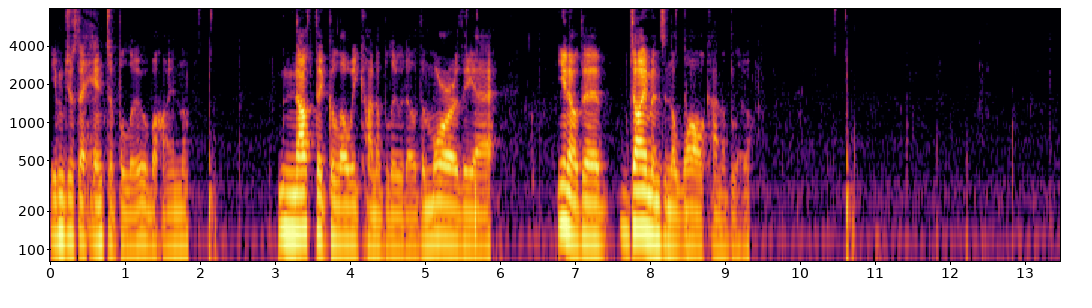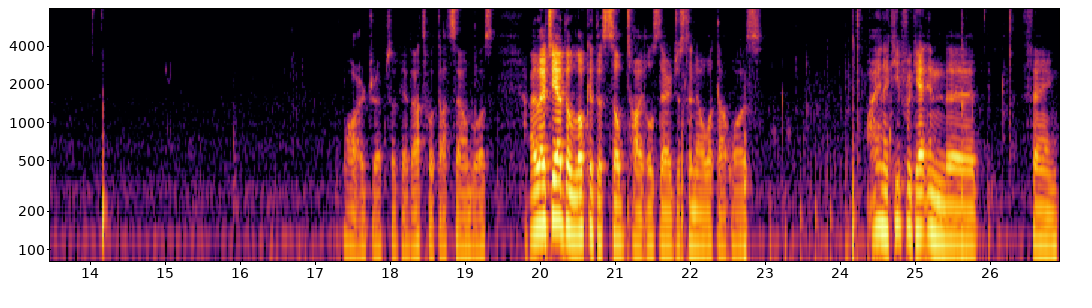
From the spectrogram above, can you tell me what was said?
Even just a hint of blue behind them. Not the glowy kind of blue, though. The more the, uh, you know, the diamonds in the wall kind of blue. Water drips. Okay, that's what that sound was. I literally had to look at the subtitles there just to know what that was. Oh, and I keep forgetting the thing.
